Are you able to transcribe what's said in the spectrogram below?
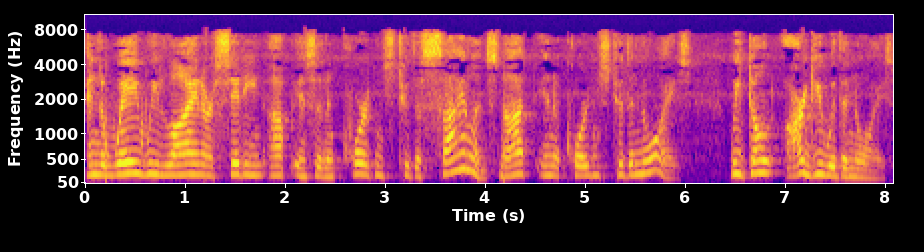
And the way we line our sitting up is in accordance to the silence, not in accordance to the noise. We don't argue with the noise.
